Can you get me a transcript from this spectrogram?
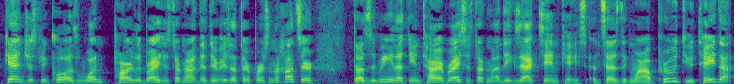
Again, just because one part of the brisa is talking about that there is a third person in the chutzner, doesn't mean that the entire brisa is talking about the exact same case. And says the Gemara, I'll prove it to you. Teda,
